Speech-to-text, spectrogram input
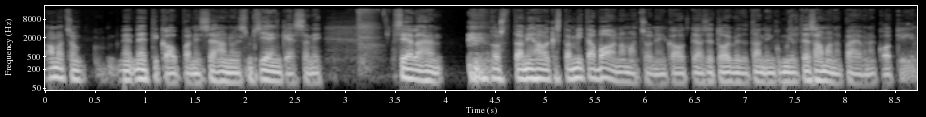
Amazon ne- nettikauppa, niin sehän on esimerkiksi Jenkeissä, niin siellähän ostetaan ihan oikeastaan mitä vaan Amazonin kautta ja se toimitetaan niin kuin miltei samana päivänä kotiin.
